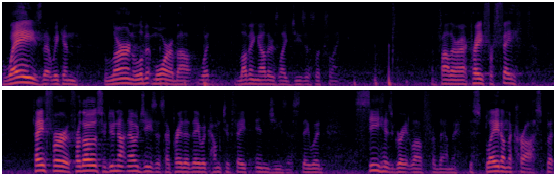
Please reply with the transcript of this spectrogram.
ways that we can learn a little bit more about what loving others like Jesus looks like. And Father, I pray for faith. Faith for, for those who do not know Jesus. I pray that they would come to faith in Jesus. They would see his great love for them, displayed on the cross, but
